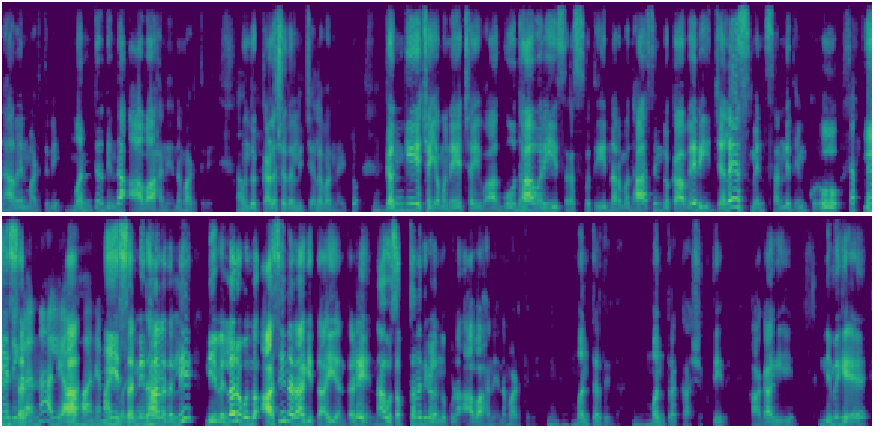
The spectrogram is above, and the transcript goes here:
ನಾವೇನ್ ಮಾಡ್ತೀವಿ? ಮಂತ್ರದಿಂದ ಆವಾಹನೆಯನ್ನ ಮಾಡ್ತೀವಿ. ಒಂದು ಕಳಶದಲ್ಲಿ ಜಲವನ್ನ ಇಟ್ಟು. ಗಂಗೆ ಚ ಯಮನೆ ಚೈವ ಗೋದಾವರಿ ಸರಸ್ವತಿ ನರ್ಮದಾ ಸಿಂಧು ಕಾವೇರಿ ಜಲೇಸ್ಮಿನ್ ಸನ್ನಿಧಿಂ ಕುರು. ಈ. ಸನ್ನಿಧಾನದಲ್ಲಿ ನೀವೆಲ್ಲರೂ ಒಂದು ಆಸೀನರಾಗಿ ತಾಯಿ ಅಂತೇಳಿ ನಾವು ಸಪ್ತ ನದಿಗಳನ್ನು ಕೂಡ ಆವಾಹನೆಯನ್ನ ಮಾಡ್ತೀವಿ. ಮಂತ್ರದಿಂದ. ಮಂತ್ರಕ್ಕ ಮಂತ್ರಕ್ಕೆ ಶಕ್ತಿ ಇದೆ. ಹಾಗಾಗಿ ನಿಮಗೆ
